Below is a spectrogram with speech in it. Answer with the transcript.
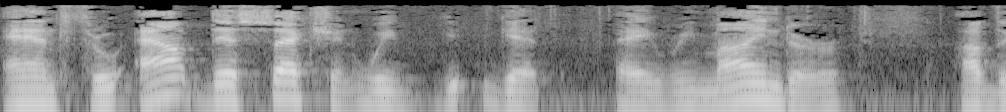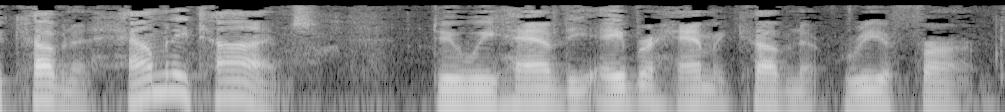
And throughout this section, we get a reminder of the covenant. How many times do we have the Abrahamic covenant reaffirmed?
